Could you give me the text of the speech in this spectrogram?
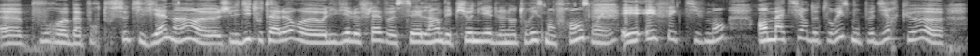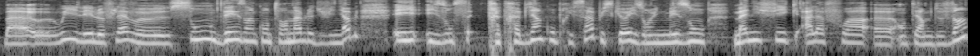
euh, pour, bah, pour tous ceux qui viennent. hein. Euh, je l'ai dit tout à l'heure, euh, Olivier Le Fleuve, c'est l'un des pionniers de l'onotourisme en France. Et effectivement, en matière de tourisme, on peut dire que euh, bah, euh, oui, les Le Fleuve sont des incontournables du vignoble et ils ont très très bien compris ça puisqu'ils ont une maison magnifique à la fois euh, en termes de vin,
